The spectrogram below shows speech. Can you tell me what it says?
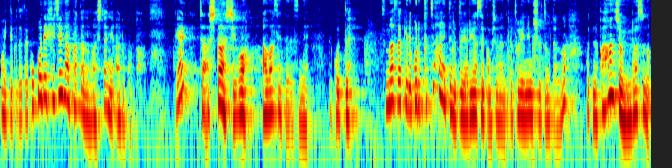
おいてください。ここで肘が肩の真下にあること。OK? じゃあ足と足を合わせてですね、でこうやってつま先で、これ靴履いてるとやりやすいかもしれないんだけど、トレーニングシューズみたいなの。こうやってね、下半身を揺らすの。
